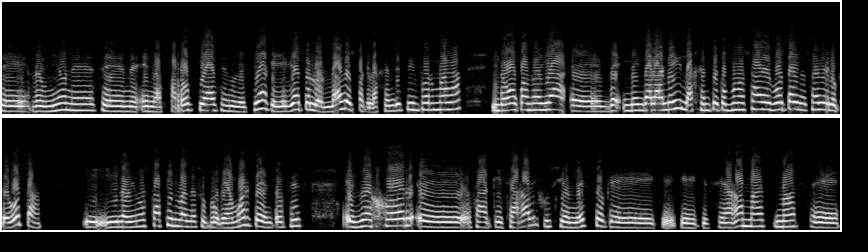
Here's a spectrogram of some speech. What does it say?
eh, reuniones en, en, las parroquias, en donde sea, que llegue a todos los lados para que la gente esté informada y luego cuando ya eh, venga la ley, la gente como no sabe vota y no sabe lo que vota. Y, y lo mismo está firmando su propia muerte. Entonces, es mejor, eh, o sea, que se haga difusión de esto, que, que, que, que se haga más, más eh,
